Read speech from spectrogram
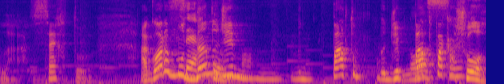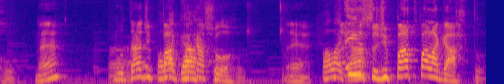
lá, certo? Agora mudando Certo. de pato de pato Nossa. para cachorro, né? Mudar é de pra pato para cachorro. É. Isso, de pato para lagarto.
